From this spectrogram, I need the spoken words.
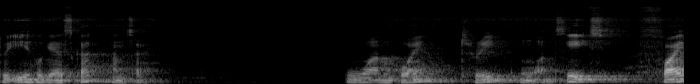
तो ये हो गया इसका answer one point three one H five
